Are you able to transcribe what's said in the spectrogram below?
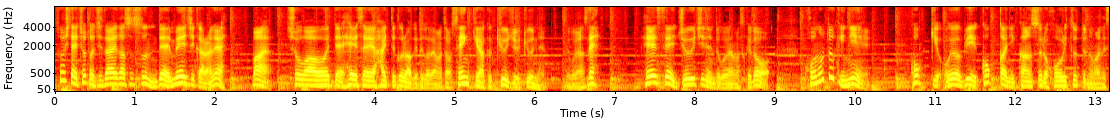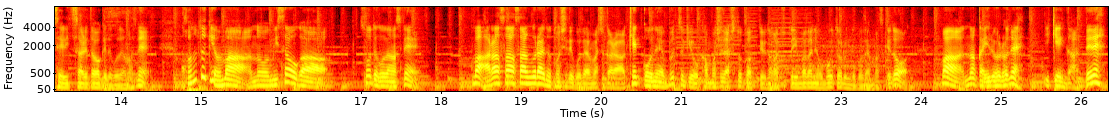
そしてちょっと時代が進んで、明治からね、まあ、昭和を終えて平成へ入ってくるわけでございます。1999年でございますね。平成11年でございますけど、この時に国旗及び国家に関する法律っていうのがね、成立されたわけでございますね。この時はまあ、あの、ミサオが、そうでございますね。まあ、荒沢さんぐらいの年でございましたから、結構ね、物議を醸し出しとったっていうのがちょっと未だに覚えとるんでございますけど、まあ、なんかいろいろね、意見があってね、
